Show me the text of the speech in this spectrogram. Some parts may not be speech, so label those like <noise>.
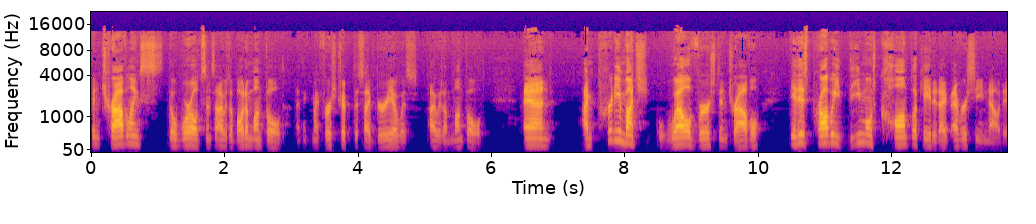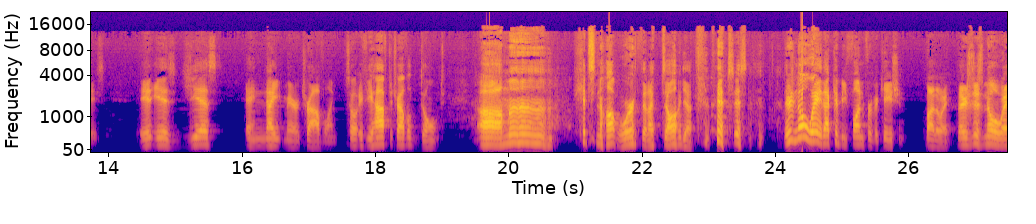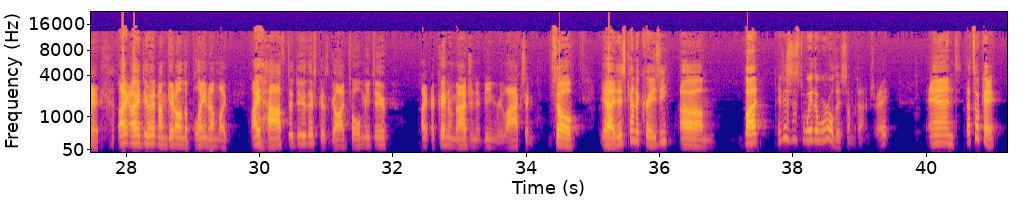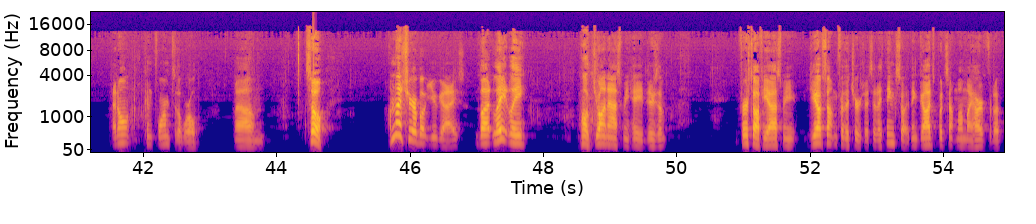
been traveling the world since I was about a month old. I think my first trip to Siberia was I was a month old. And I'm pretty much well versed in travel. It is probably the most complicated I've ever seen nowadays. It is just a nightmare traveling. So if you have to travel, don't. Um, <laughs> it's not worth it, I'm telling you. <laughs> It's just, there's no way that could be fun for vacation by the way. There's just no way. I, I do it and I'm get on the plane and I'm like, I have to do this because God told me to. I, I, couldn't imagine it being relaxing. So, yeah, it is kind of crazy. Um, but it is just the way the world is sometimes, right? And that's okay. I don't conform to the world. Um, so, I'm not sure about you guys, but lately, well, John asked me, hey, there's a, first off, he asked me, do you have something for the church? I said, I think so. I think God's put something on my heart for the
